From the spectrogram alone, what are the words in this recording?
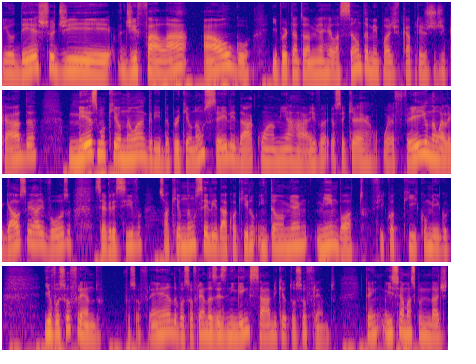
Eu deixo de, de falar algo e, portanto, a minha relação também pode ficar prejudicada mesmo que eu não agrida, porque eu não sei lidar com a minha raiva. Eu sei que é, é feio, não é legal ser raivoso, ser agressivo, só que eu não sei lidar com aquilo, então eu me, me emboto, fico aqui comigo. E eu vou sofrendo, vou sofrendo, vou sofrendo, às vezes ninguém sabe que eu estou sofrendo. Então, isso é a masculinidade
